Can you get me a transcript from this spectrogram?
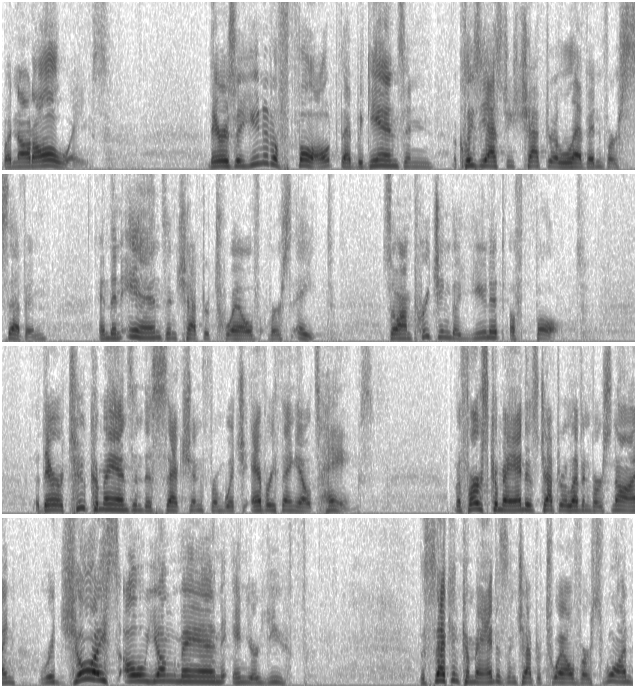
but not always. There is a unit of thought that begins in Ecclesiastes chapter 11, verse 7, and then ends in chapter 12, verse 8. So I'm preaching the unit of thought. There are two commands in this section from which everything else hangs. The first command is chapter 11, verse 9 Rejoice, O young man, in your youth. The second command is in chapter 12, verse 1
